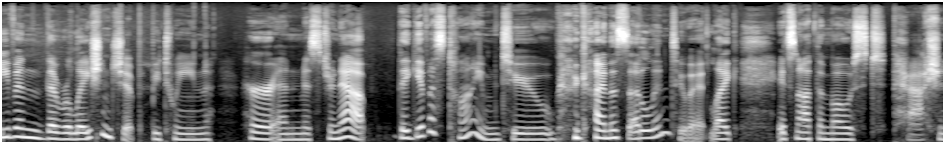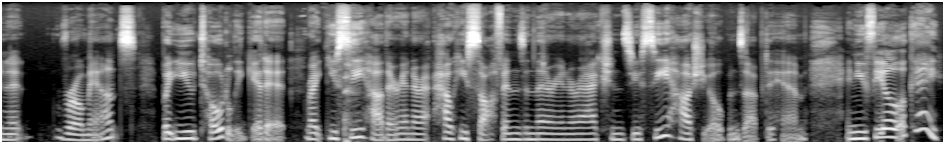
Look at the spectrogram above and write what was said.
Even the relationship between her and Mr. Knapp they give us time to kind of settle into it. Like, it's not the most passionate romance, but you totally get it, right? You see how they're inter- how he softens in their interactions. You see how she opens up to him, and you feel okay.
